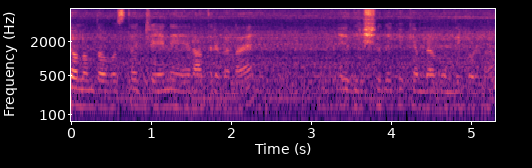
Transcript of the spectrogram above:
চলন্ত অবস্থায় ট্রেনে রাতের বেলায় এই দৃশ্য দেখে ক্যামেরা বন্দি করলাম।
